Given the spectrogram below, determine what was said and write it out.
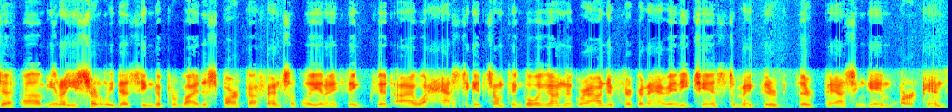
uh, um, you know, he certainly does seem to provide a spark offensively, and I think that Iowa has to get something going on the ground if they're going to have any chance to make their their passing game work. And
